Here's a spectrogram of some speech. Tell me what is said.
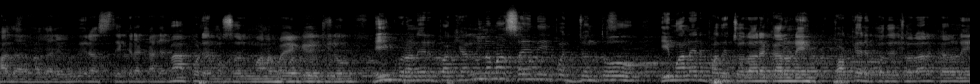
হাজার হাজার ইহুদি রাস্তিকরা কালেমা পড়ে মুসলমান হয়ে গিয়েছিল। এই কোরআনের পাখি আল্লামা সাইদি পর্যন্ত ইমানের পথে চলার কারণে, হকের পথে চলার কারণে,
